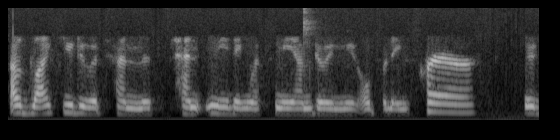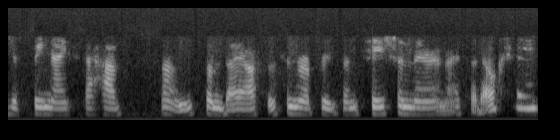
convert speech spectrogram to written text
I would like you to attend this tent meeting with me. I'm doing the opening prayer. It would just be nice to have some some diocesan representation there." And I said, "Okay."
